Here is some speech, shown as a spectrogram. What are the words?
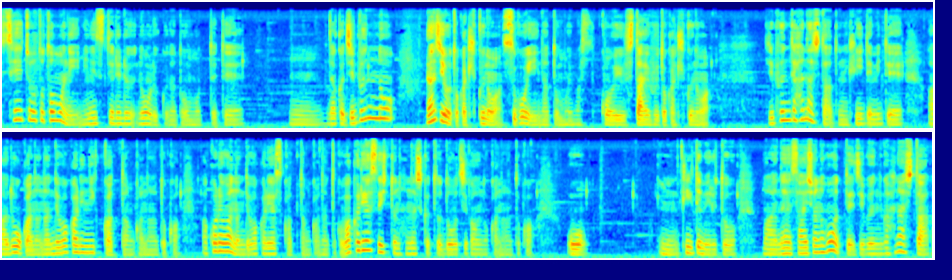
成長とともに身につけれる能力だと思ってて、うん、なんか自分のラジオとか聞くのはすごいいいなと思いますこういうスタイフとか聞くのは。自分で話した後に聞いてみてあどうかななんで分かりにくかったんかなとかあこれは何で分かりやすかったんかなとか分かりやすい人の話し方とどう違うのかなとかを、うん、聞いてみるとまあね最初の方って自分が話した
